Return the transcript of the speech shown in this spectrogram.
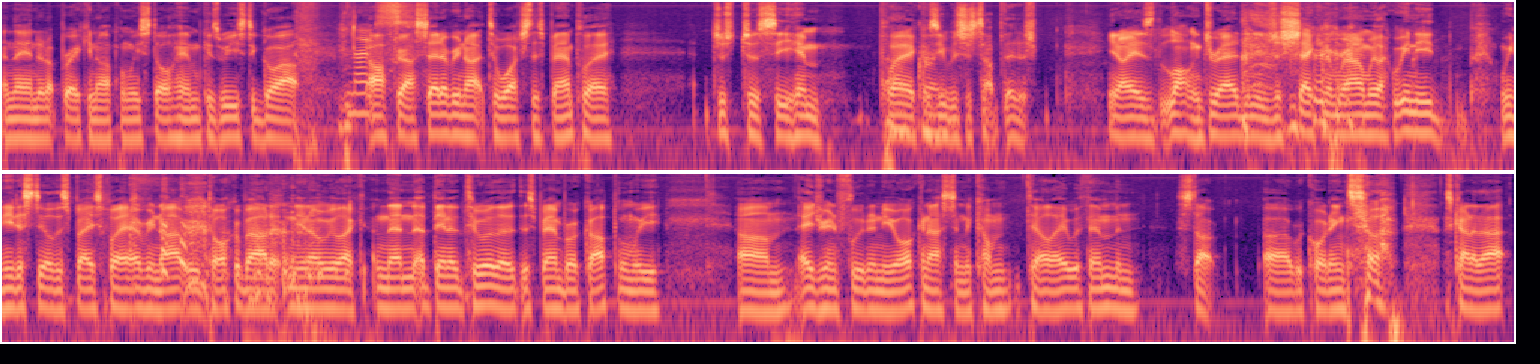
and they ended up breaking up, and we stole him because we used to go out Nice. after our set every night to watch this band play, just to see him play Oh, because he was just up there, just you know, his long dreads, and he was just shaking them around. We're like, we need, we need to steal this bass player every night. We'd talk about it, and you know, we were like, and then at the end of the tour, the, this band broke up, and we. um, Adrian flew to New York and asked him to come to LA with him and start uh, recording. So it's kind of that.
